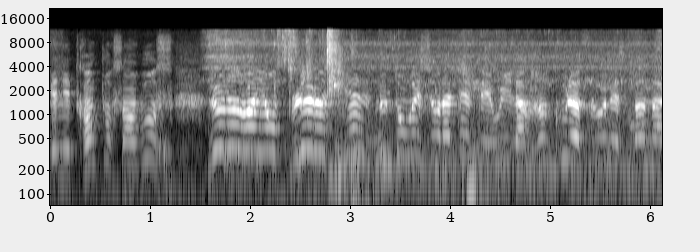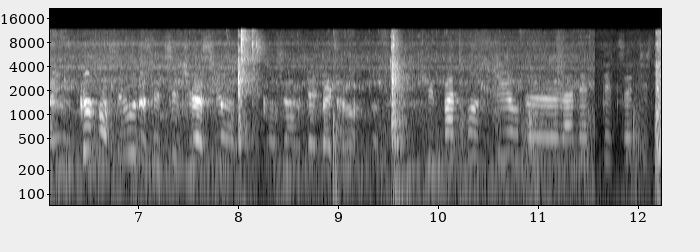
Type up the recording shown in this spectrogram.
gagné 30% en bourse, nous ne voyons plus le ciel nous tomber sur la tête. Et oui, l'argent coule à flot, n'est-ce pas, Marine? Que pensez-vous de cette situation qui concerne Kaiba Je suis pas trop sûr de la netteté de cette histoire.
